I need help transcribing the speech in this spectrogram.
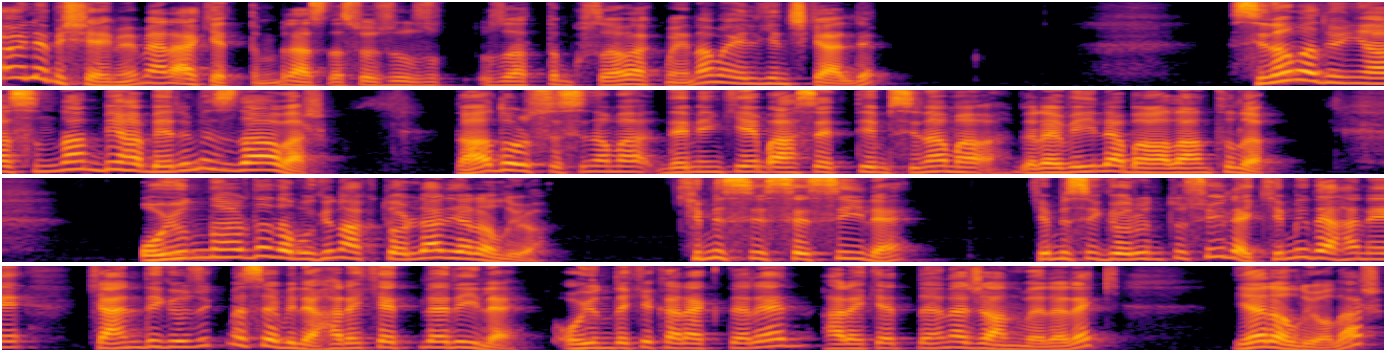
Öyle bir şey mi merak ettim. Biraz da sözü uzattım kusura bakmayın ama ilginç geldi. Sinema dünyasından bir haberimiz daha var. Daha doğrusu sinema deminki bahsettiğim sinema greviyle bağlantılı. Oyunlarda da bugün aktörler yer alıyor. Kimisi sesiyle, kimisi görüntüsüyle, kimi de hani kendi gözükmese bile hareketleriyle, oyundaki karakterin hareketlerine can vererek yer alıyorlar.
